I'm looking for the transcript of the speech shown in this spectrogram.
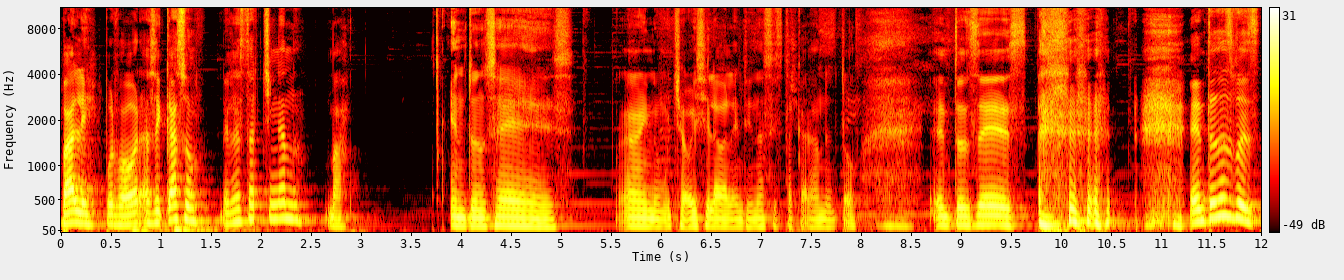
Vale, por favor, hace caso, deja de estar chingando. Va. Entonces, ay no, mucha, hoy sí la Valentina se está cagando en todo. Entonces, Entonces, pues,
